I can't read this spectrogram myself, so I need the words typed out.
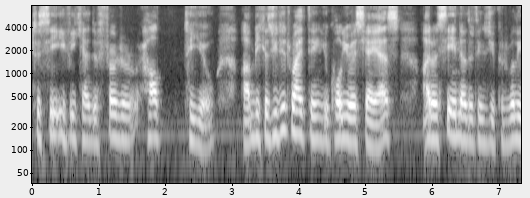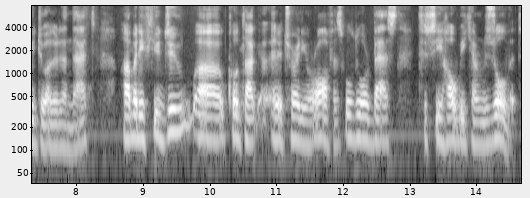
to see if we can further help to you uh, because you did the right thing. You call USCIS. I don't see any other things you could really do other than that. Uh, but if you do uh, contact an attorney or office, we'll do our best to see how we can resolve it.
